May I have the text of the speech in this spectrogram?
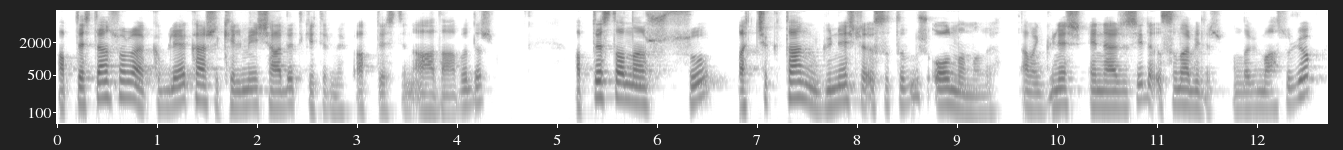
Abdestten sonra kıbleye karşı kelime-i şehadet getirmek abdestin adabıdır. Abdest alınan su açıktan güneşle ısıtılmış olmamalı. Ama güneş enerjisiyle ısınabilir. Onda bir mahsur yok.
